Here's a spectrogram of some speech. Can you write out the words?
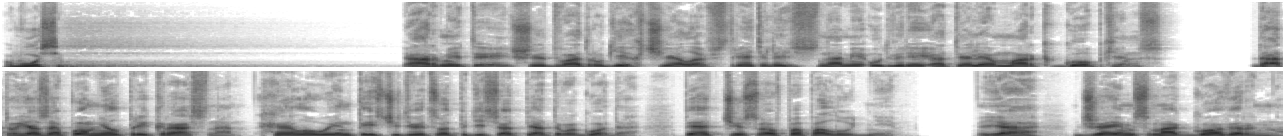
8. Армитейдж и два других чела встретились с нами у дверей отеля «Марк Гопкинс». Дату я запомнил прекрасно. Хэллоуин 1955 года. Пять часов пополудни. Я, Джеймс МакГоверн,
